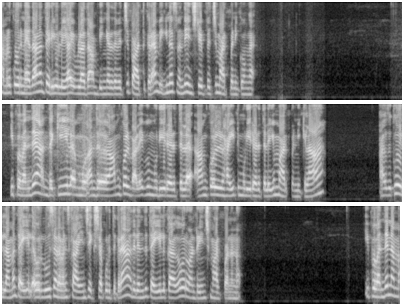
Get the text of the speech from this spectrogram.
நம்மளுக்கு ஒரு நிதானம் தெரியும் இல்லையா? இவ்வளோதான் அப்படிங்கிறத வச்சு பார்த்துக்கிறேன். பிகினர்ஸ் வந்து இன்ச் டேப் வச்சு மார்க் பண்ணிக்கோங்க. இப்போ வந்து அந்த கீழே மு அந்த ஆம்கோல் வளைவு முடிகிற இடத்துல ஆம்கோல் ஹைட் முடிகிற இடத்துலையும் மார்க் பண்ணிக்கலாம். அதுக்கும் இல்லாமல் தையல் ஒரு லூஸ் அலவன்ஸ்க்கு ஃபைவ் இன்ச் எக்ஸ்ட்ரா கொடுத்துக்கிறேன். அதுலேருந்து தையலுக்காக ஒரு ஒன்றரை இன்ச் மார்க் பண்ணணும். இப்போ வந்து நம்ம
